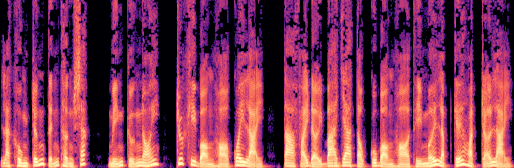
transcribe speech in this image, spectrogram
Lạc Hùng trấn tĩnh thần sắc, miễn cưỡng nói, trước khi bọn họ quay lại, ta phải đợi ba gia tộc của bọn họ thì mới lập kế hoạch trở lại.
